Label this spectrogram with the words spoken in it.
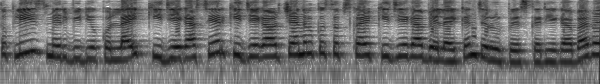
तो प्लीज़ मेरी वीडियो को लाइक कीजिएगा, शेयर कीजिएगा और चैनल को सब्सक्राइब कीजिएगा। बेलाइकन ज़रूर प्रेस करिएगा। Bye bye.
